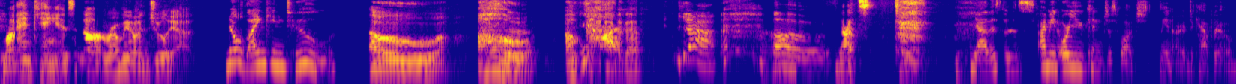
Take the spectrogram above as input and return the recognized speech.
Lion King is not Romeo and Juliet. no, Lion King 2. Oh, oh, oh, God, Yeah. Um, Oh, that's yeah, this was. I mean, or you can just watch Leonardo DiCaprio.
